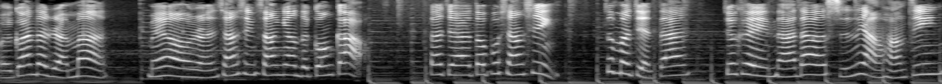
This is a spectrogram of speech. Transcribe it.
围观的人们没有人相信商鞅的公告，大家都不相信这么简单。就可以拿到十两黄金，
